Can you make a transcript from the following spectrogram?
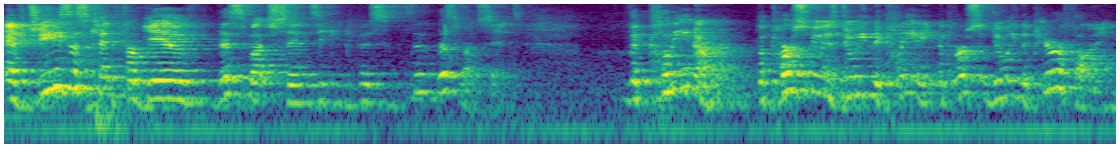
If Jesus can forgive this much sins, he can forgive this much sins. The cleaner, the person who is doing the cleaning, the person doing the purifying,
